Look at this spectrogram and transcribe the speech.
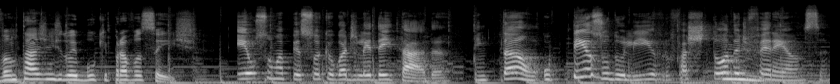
vantagens do e-book pra vocês. Eu sou uma pessoa que eu gosto de ler deitada. Então, o peso do livro faz toda a diferença.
